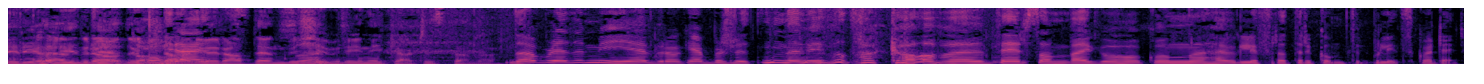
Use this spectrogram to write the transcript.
det er bra du klargjør at den bekymringen ikke er til stede. Da ble det mye bråk her på slutten, men vi får takke av Per Sandberg og Håkon Haugli for at dere kom til Politisk kvarter.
